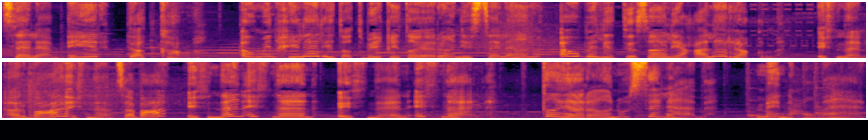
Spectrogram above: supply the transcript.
سلاماير.com أو من خلال تطبيق طيران السلام أو بالاتصال على الرقم 2427 2222 طيران السلام من عمان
